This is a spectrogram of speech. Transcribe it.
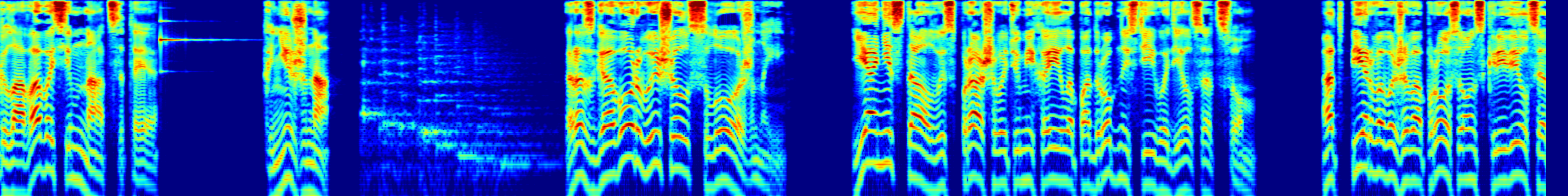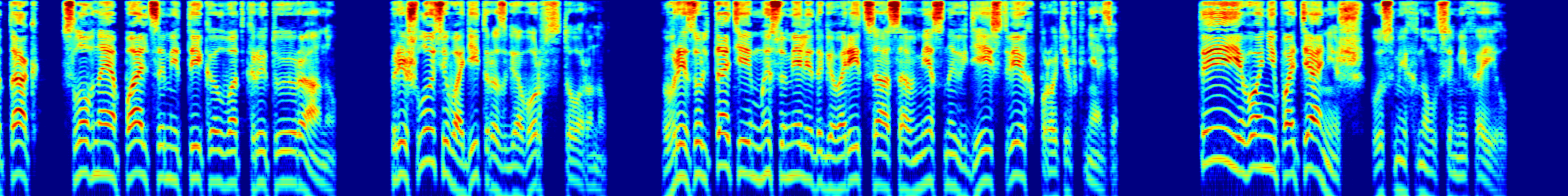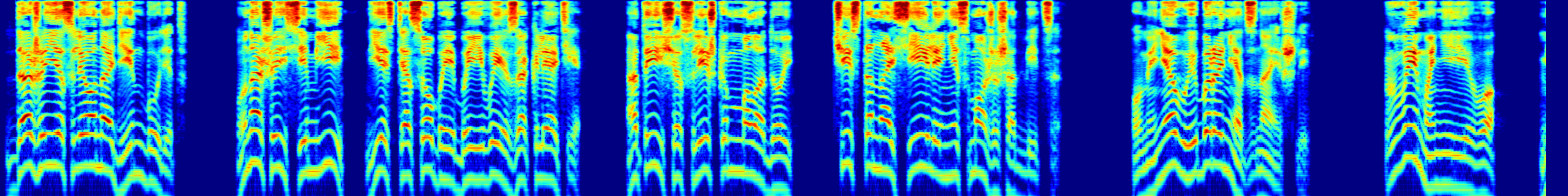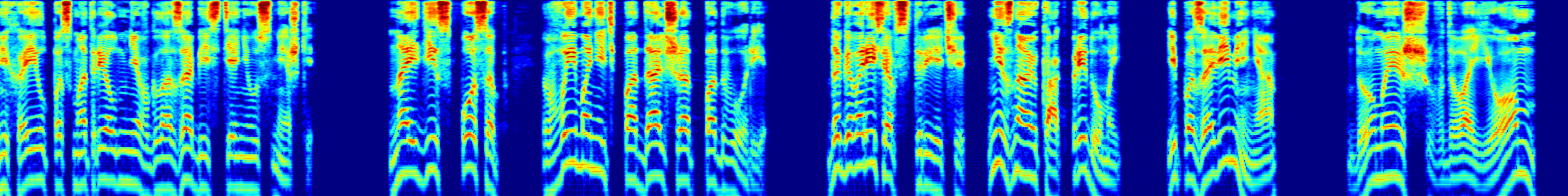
Глава 18. Княжна. Разговор вышел сложный. Я не стал выспрашивать у Михаила подробности его дел с отцом. От первого же вопроса он скривился так, словно я пальцами тыкал в открытую рану. Пришлось уводить разговор в сторону. В результате мы сумели договориться о совместных действиях против князя. «Ты его не потянешь», — усмехнулся Михаил. «Даже если он один будет. У нашей семьи есть особые боевые заклятия, а ты еще слишком молодой. Чисто насилие не сможешь отбиться. У меня выбора нет, знаешь ли». «Вымани его», — Михаил посмотрел мне в глаза без тени усмешки. «Найди способ выманить подальше от подворья. Договорись о встрече, не знаю как, придумай. И позови меня. Думаешь, вдвоем?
